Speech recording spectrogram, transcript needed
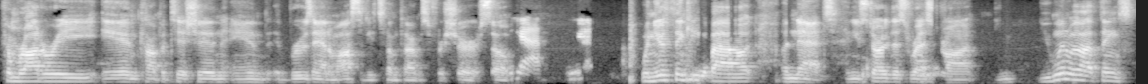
camaraderie and competition and brews animosity sometimes for sure. So, yeah. yeah when you're thinking about Annette and you started this restaurant, you, you went about things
